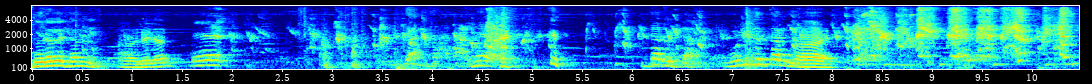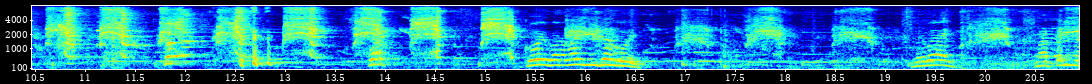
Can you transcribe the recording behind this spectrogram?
ধরে নি? হ্যাঁ লইলাম এ। এটা দেখতা মুড়ি দেখতা হ্যাঁ। কই, বড় ভাই লিটার কই? বড় ভাই, মারতাম না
